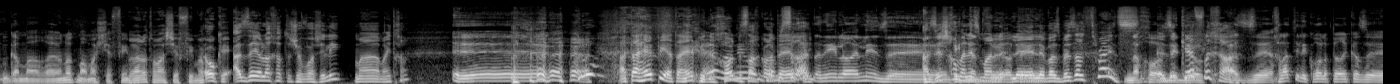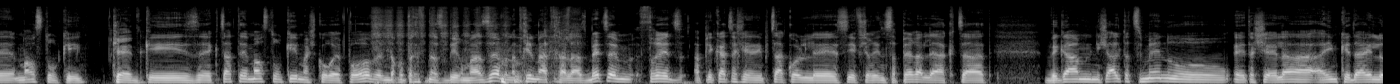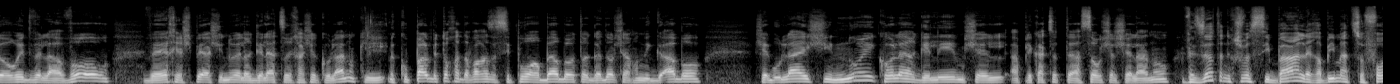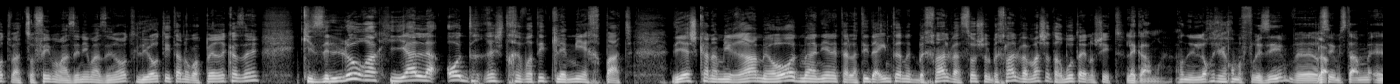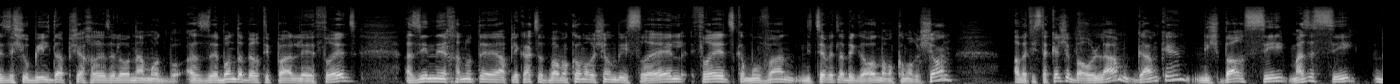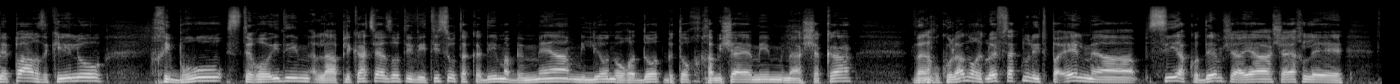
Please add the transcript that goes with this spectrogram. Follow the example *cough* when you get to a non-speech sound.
וגם הרעיונות ממש יפים. רעיונות ממש יפים. אוקיי אז זה הולך להיות השבוע שלי מה מה איתך? אה. *laughs* אתה הפי אתה הפי כן, נכון אני בסך הכל אתה במשרד, הפי. אני לא אין לי איזה אז יש לך מלא זמן אה, לבזבז על threads. נכון, איזה. כיף לך. אז אה, החלטתי לקרוא לפרק הזה מרס טורקי. כן. כי זה קצת אה, מרס טורקי מה שקורה פה ואנחנו תכף נסביר מה זה אבל נתחיל מההתחלה אז בעצם threads אפליקציה שנפצע כל אה, שיא אפשרי נספר עליה קצת וגם נשאל את עצמנו אה, את השאלה האם כדאי להוריד ולעבור ואיך ישפיע השינוי על הרגלי הצריכה של כולנו כי מקופל בתוך הדבר הזה סיפור הרבה הרבה יותר גדול שאנחנו ניגע בו. של אולי שינוי כל ההרגלים של אפליקציות הסושיאל שלנו. וזאת אני חושב הסיבה לרבים מהצופות והצופים המאזינים מאזינות להיות איתנו בפרק הזה כי זה לא רק יאללה עוד רשת חברתית למי אכפת. יש כאן אמירה מאוד מעניינת על עתיד האינטרנט בכלל והסושיאל בכלל וממש התרבות האנושית. לגמרי. אני לא חושב שאנחנו מפריזים ועושים סתם איזשהו בילדאפ שאחרי זה לא נעמוד בו. אז אה, בוא נדבר טיפה על אה, threads אז הנה חנות אה, אפליקציות במקום הראשון בישראל threads כמובן ניצבת לה בגאון במקום הראשון. אבל תסתכל שבעולם גם כן נשבר שיא מה זה שיא בפער זה כאילו חיברו סטרואידים לאפליקציה הזאת והטיסו אותה קדימה ב-100 מיליון הורדות בתוך חמישה ימים מהשקה. ואנחנו כולנו לא הפסקנו להתפעל מהשיא הקודם שהיה שייך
